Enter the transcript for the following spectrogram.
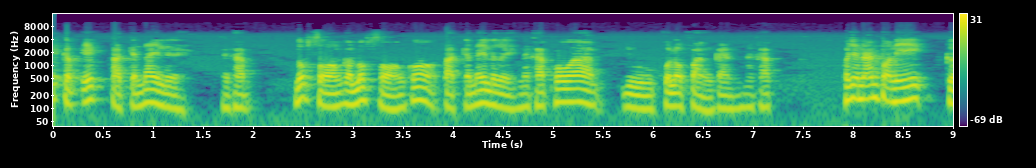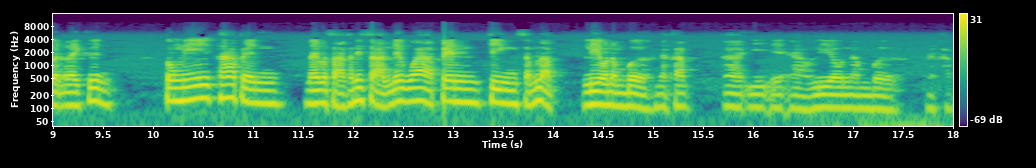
x กับ x ตัดกันได้เลยนะครับ ลบสองกับลบสองก็ตัดกันได้เลยนะครับ เพราะว่าอยู่คนละฝั่งกันนะครับ เพราะฉะนั้นตอนนี้เกิดอะไรขึ้น ตรงนี้ถ้าเป็นในภาษาคณิตศาสตร์เรียกว่าเป็นจริงสำหรับ real number นะครับ r e a l real number นะครับ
